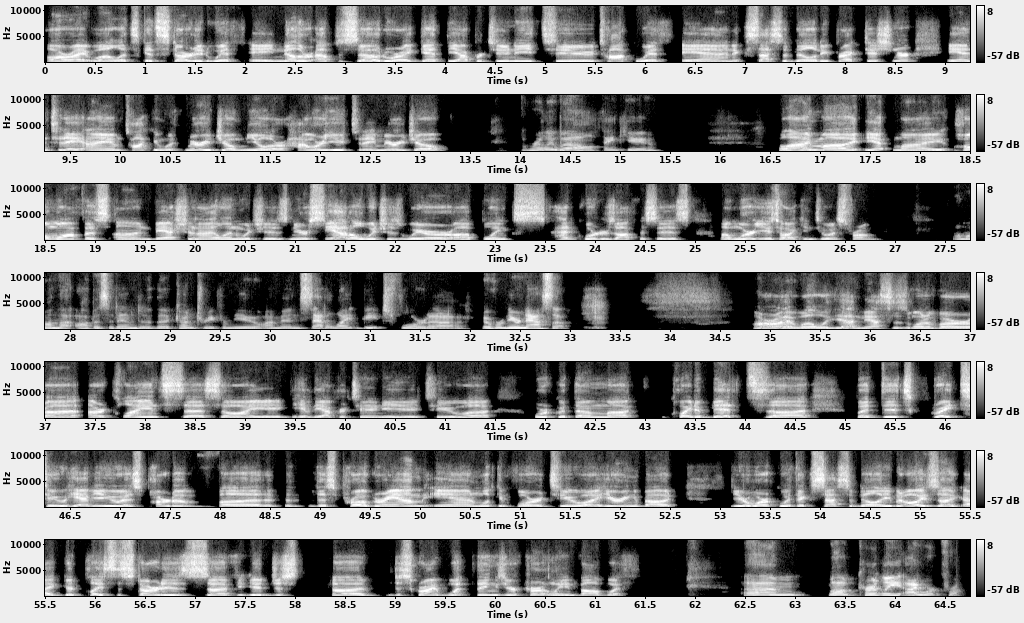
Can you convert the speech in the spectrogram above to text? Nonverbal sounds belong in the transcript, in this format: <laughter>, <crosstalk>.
All right, well, let's get started with another episode where I get the opportunity to talk with an accessibility practitioner. And today I am talking with Mary Jo Mueller. How are you today, Mary Jo? I'm really well, thank you. Well, I'm uh, at my home office on Vashon Island, which is near Seattle, which is where uh, Blink's headquarters office is. Um, where are you talking to us from? I'm on the opposite end of the country from you. I'm in Satellite Beach, Florida, over near NASA. All right. Well, yeah, NASA is one of our uh, our clients, uh, so I have the opportunity to uh, work with them uh, quite a bit. Uh, but it's great to have you as part of uh, this program, and looking forward to hearing about your work with accessibility, but always a, a good place to start is uh, if you could just uh, describe what things you're currently involved with. Um, well, currently I work for,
